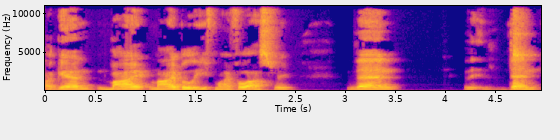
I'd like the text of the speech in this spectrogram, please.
Again, my, my belief, my philosophy, then, then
